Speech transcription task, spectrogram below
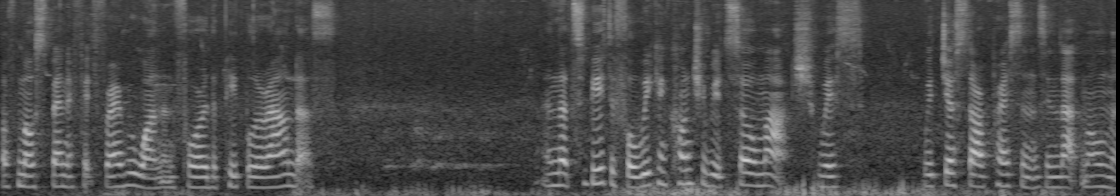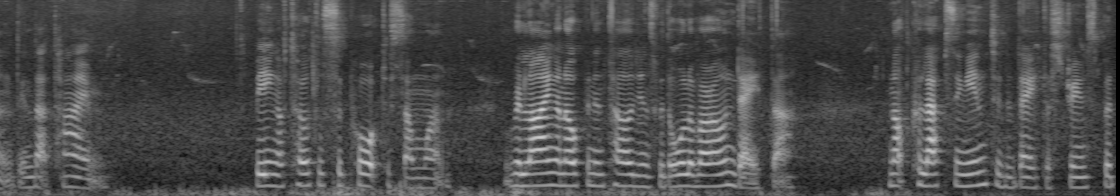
of most benefit for everyone and for the people around us. And that's beautiful. We can contribute so much with with just our presence in that moment, in that time. Being of total support to someone, relying on open intelligence with all of our own data, not collapsing into the data streams, but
